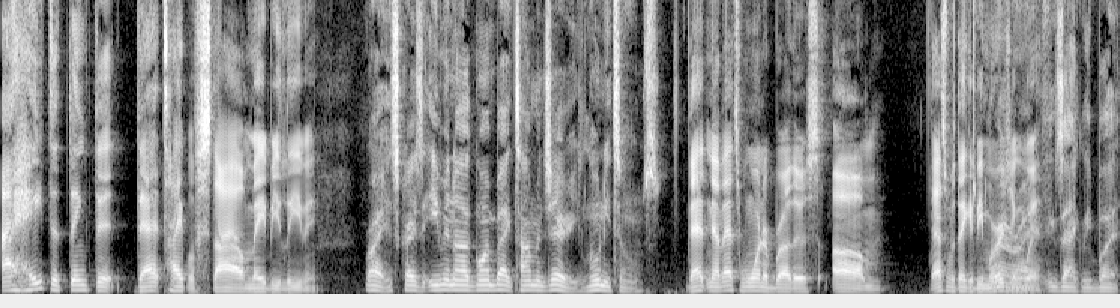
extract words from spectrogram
I hate to think that that type of style may be leaving. Right, it's crazy. Even uh, going back, Tom and Jerry, Looney Tunes. That now that's Warner Brothers. Um, that's what they could be merging Right, right, with. exactly. But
